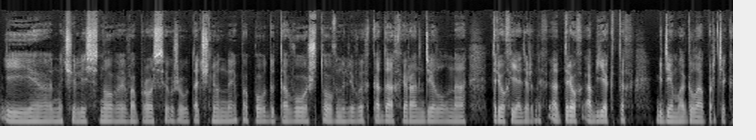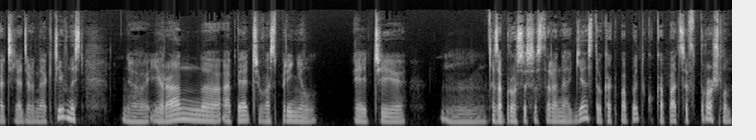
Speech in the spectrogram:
и э, начались новые вопросы, уже уточненные по поводу того, что в нулевых годах Иран делал на трех ядерных, э, трех объектах, где могла протекать ядерная активность. Э, Иран опять воспринял эти запросы со стороны агентства как попытку копаться в прошлом.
